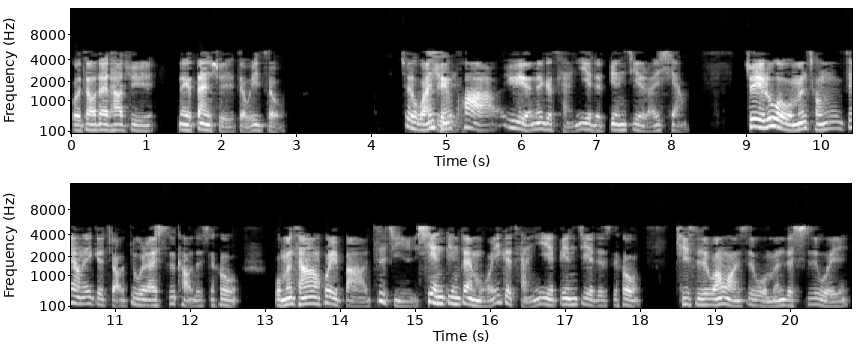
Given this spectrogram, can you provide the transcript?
我招待他去那个淡水走一走，这完全跨越那个产业的边界来想。所以，如果我们从这样的一个角度来思考的时候，我们常常会把自己限定在某一个产业边界的时候，其实往往是我们的思维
